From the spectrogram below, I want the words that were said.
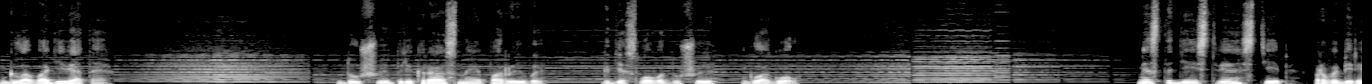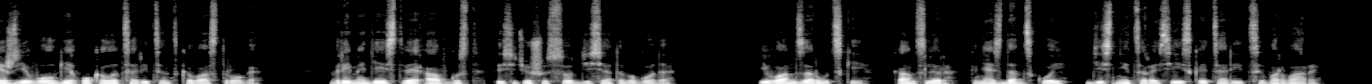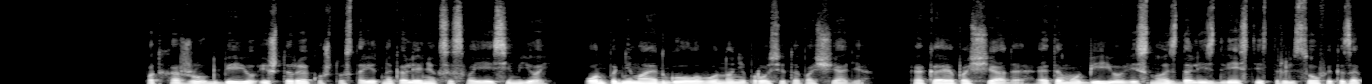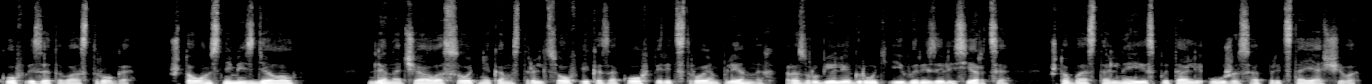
Глава 9. Души прекрасные порывы, где слово души – глагол. Место действия – степь, правобережье Волги около Царицынского острога. Время действия – август 1610 года. Иван Заруцкий, канцлер, князь Донской, десница российской царицы Варвары. Подхожу к Бию и Штереку, что стоит на коленях со своей семьей. Он поднимает голову, но не просит о пощаде. Какая пощада? Этому Бию весной сдались 200 стрельцов и казаков из этого острога. Что он с ними сделал? Для начала сотникам стрельцов и казаков перед строем пленных разрубили грудь и вырезали сердце, чтобы остальные испытали ужас от предстоящего.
